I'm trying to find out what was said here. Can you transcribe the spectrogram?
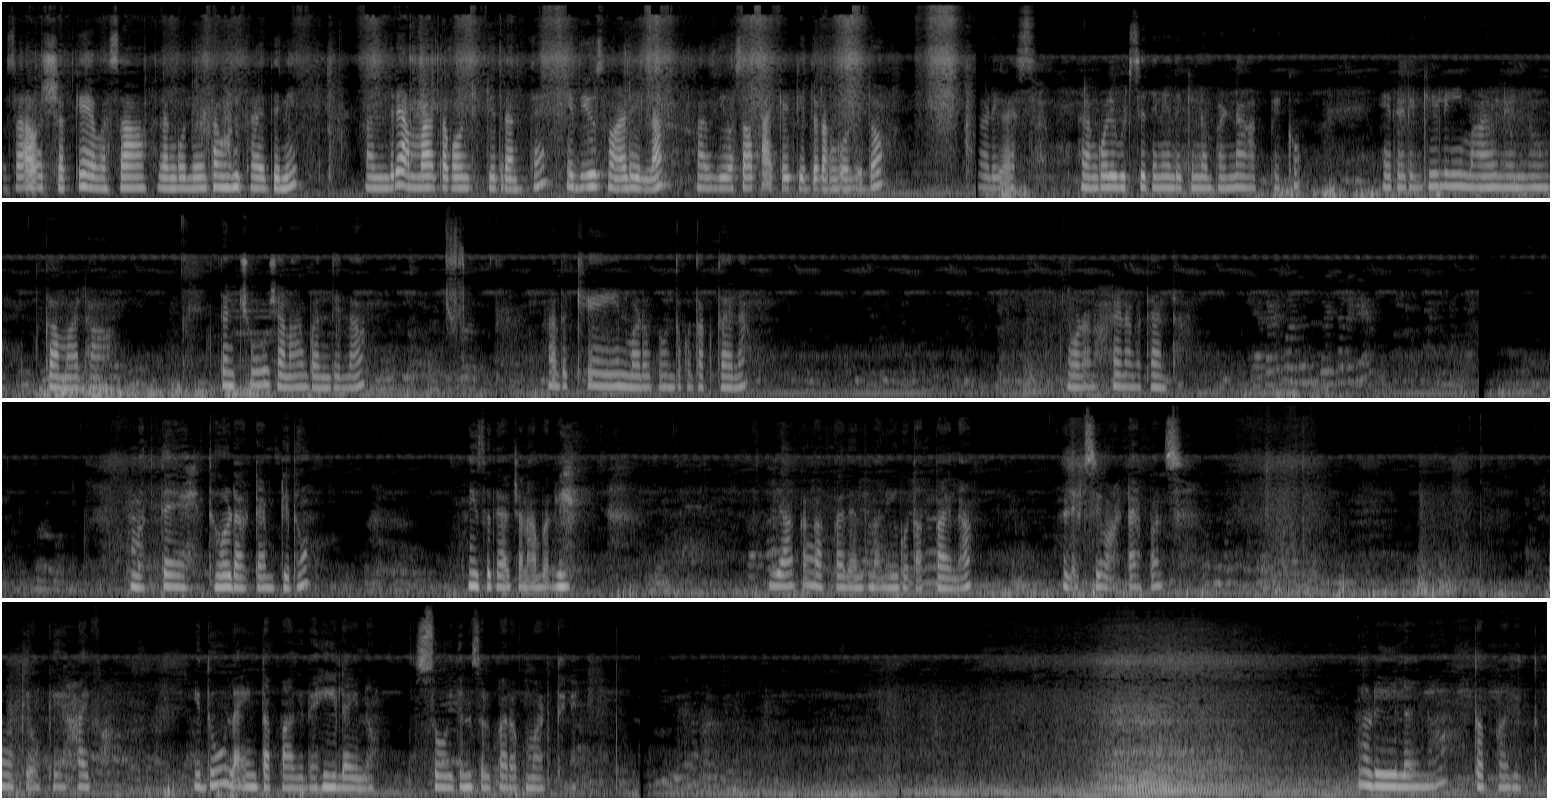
ಹೊಸ ವರ್ಷಕ್ಕೆ ಹೊಸ ರಂಗೋಲಿ ತಗೊಳ್ತಾ ಇದ್ದೀನಿ. ಅಂದರೆ ಅಮ್ಮ ತಗೊಂಡಿಟ್ಟಿದ್ರಂತೆ ಇದು ಯೂಸ್ ಮಾಡಿಲ್ಲ. ಹಾಗೆ ಹೊಸ ಪ್ಯಾಕೆಟ್ ಇದು ರಂಗೋಲಿದು ನೋಡಿ ಗ್ಯಾಸ್ ರಂಗೋಲಿ ಬಿಡಿಸಿದ್ದೀನಿ. ಅದಕ್ಕಿನ್ನ ಬಣ್ಣ ಹಾಕಬೇಕು. ಎರಡು ಗಿಳಿ ಮಾವಿನ ಹಣ್ಣು ಕಮಲ. ಇದೊಂಚೂರು ಚೆನ್ನಾಗಿ ಬಂದಿಲ್ಲ. ಅದಕ್ಕೆ ಏನು ಮಾಡೋದು ಅಂತ ಗೊತ್ತಾಗ್ತಾ ಇಲ್ಲ. ನೋಡೋಣ, ಏನಾಗುತ್ತೆ ಅಂತ. ಮತ್ತೆ ಥರ್ಡ್ ಅಟೆಂಪ್ಟ್ ಇದು. ಈ ಸತಿ ಯಾರು ಚೆನ್ನಾಗಿ ಬರಲಿ. ಯಾಕಂಗೆ ಆಗ್ತಾಯಿದೆ ಅಂತ ನನಗೆ ಗೊತ್ತಾಗ್ತಾ ಇಲ್ಲ. Let's see what happens okay okay hi ಇದು ಲೈನ್ ತಪ್ಪಾಗಿದೆ. ಈ ಲೈನು ಸೊ ಇದನ್ನು ಸ್ವಲ್ಪ ರಬ್ ಮಾಡ್ತೀನಿ. ನೋಡಿ, ಈ ಲೈನು ತಪ್ಪಾಗಿತ್ತು.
